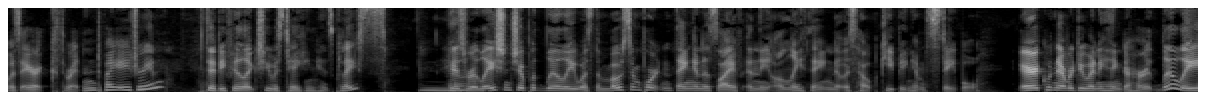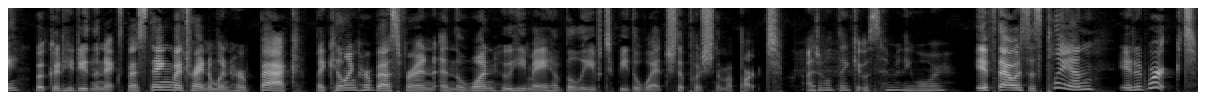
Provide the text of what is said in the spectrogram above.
Was Eric threatened by Adriane? Did he feel like she was taking his place? His relationship with Lily was the most important thing in his life and the only thing that was help keeping him stable. Eric would never do anything to hurt Lily, but could he do the next best thing by trying to win her back by killing her best friend and the one who he may have believed to be the wedge that pushed them apart? I don't think it was him anymore. If that was his plan, it had worked.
